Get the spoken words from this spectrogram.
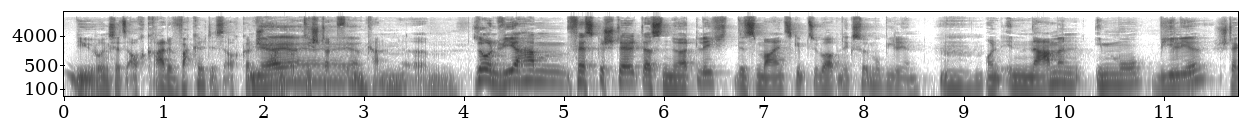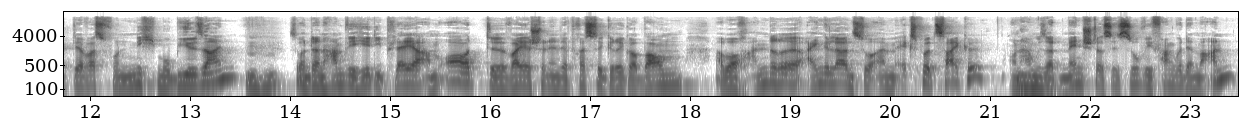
die übrigens jetzt auch gerade wackelt, ist auch ganz spannend, ja, ja, ob die ja, stattfinden kann. Ähm, so, und wir haben festgestellt, dass nördlich des Mainz gibt es überhaupt nichts für Immobilien. Mhm. Und im Namen Immobilie steckt ja was von nicht mobil sein. Mhm. So, und dann haben wir hier die Player am Ort, äh, war ja schon in der Presse Gregor Baum, aber auch andere eingeladen zu einem Expert Cycle und mhm. haben gesagt, Mensch, das ist so, wie fangen wir denn mal an?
